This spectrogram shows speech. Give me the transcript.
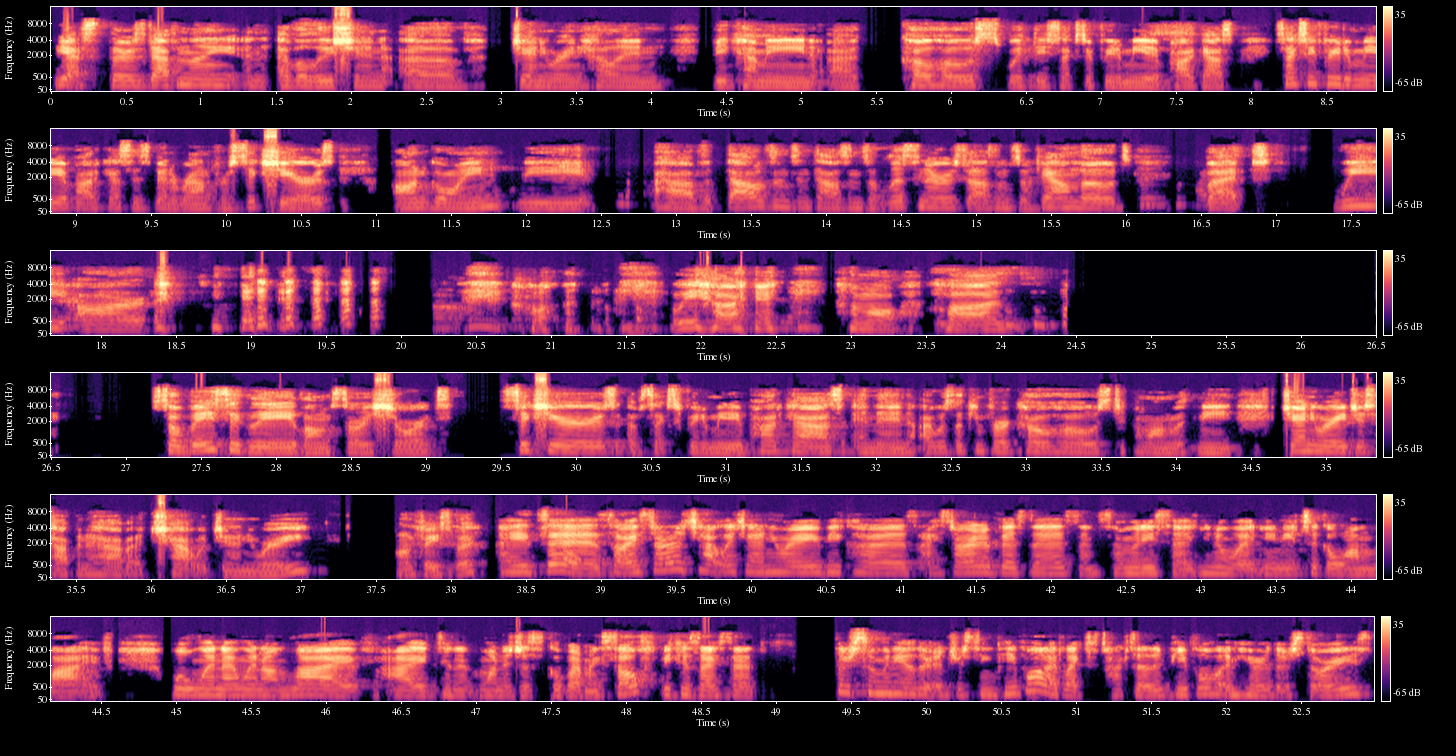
Yes, there's definitely an evolution of January and Helen becoming a co-host with the Sexy Freedom Media podcast. Sexy Freedom Media podcast has been around for six years, ongoing. We have thousands and thousands of listeners, thousands of downloads, but we are we are all pause. So basically, long story short, six years of Sex Freedom Media podcast, and then I was looking for a co-host to come on with me. January just happened to have a chat with January on Facebook. I did. So I started chat with January because I started a business and somebody said, you know what, you need to go on live. Well, when I went on live, I didn't want to just go by myself because I said, there's so many other interesting people. I'd like to talk to other people and hear their stories.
